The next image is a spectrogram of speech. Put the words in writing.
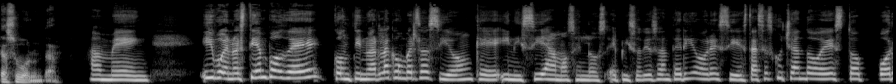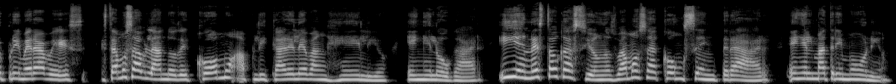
a su voluntad. Amén. Y bueno, es tiempo de continuar la conversación que iniciamos en los episodios anteriores. Si estás escuchando esto por primera vez, estamos hablando de cómo aplicar el Evangelio en el hogar. Y en esta ocasión nos vamos a concentrar en el matrimonio.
